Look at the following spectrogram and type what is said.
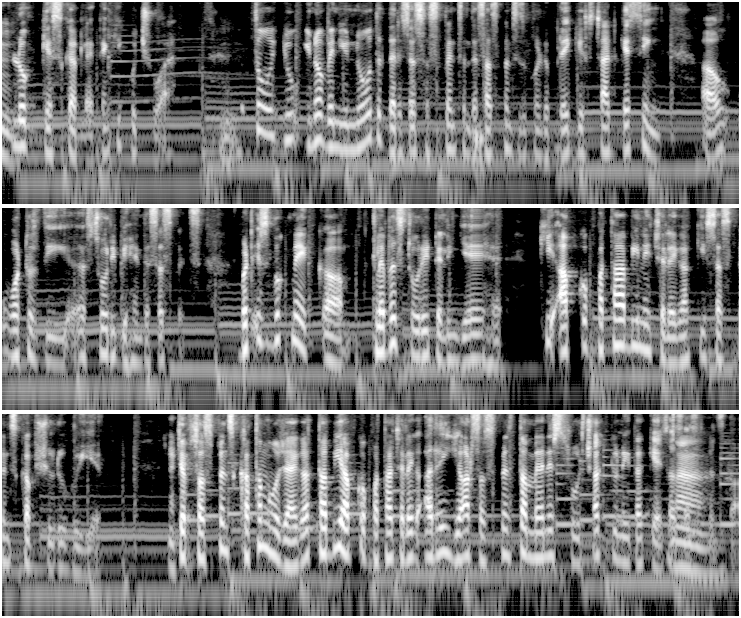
लोग गेस कर लेते हैं कि कुछ हुआ है so you you know when you know that there is a suspense and the suspense is going to break you start guessing uh, what was the uh, story behind the suspense but इस बुक में एक क्लेवर स्टोरी टेलिंग ये है कि आपको पता भी नहीं चलेगा कि सस्पेंस कब शुरू हुई है जब सस्पेंस खत्म हो जाएगा तभी आपको पता चलेगा अरे यार सस्पेंस था मैंने सोचा क्यों नहीं था कि ऐसा सस्पेंस था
